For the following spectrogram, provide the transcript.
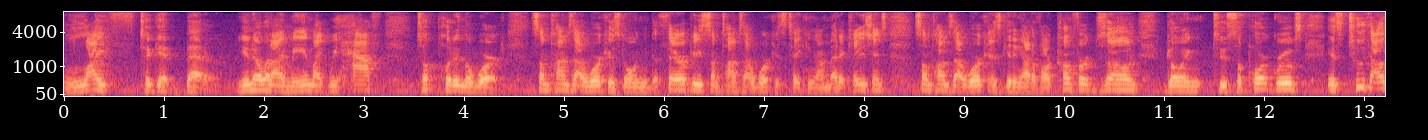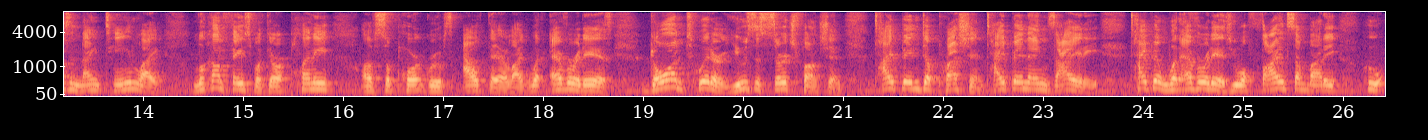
life to get better. You know what I mean? Like we have to put in the work. Sometimes that work is going into therapy, sometimes that work is taking our medications, sometimes that work is getting out of our comfort zone, going to support groups. It's 2019, like look on Facebook, there are plenty of support groups out there, like whatever it is. Go on Twitter, use the search function, type in depression, type in anxiety, type in whatever it is. You will find somebody who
